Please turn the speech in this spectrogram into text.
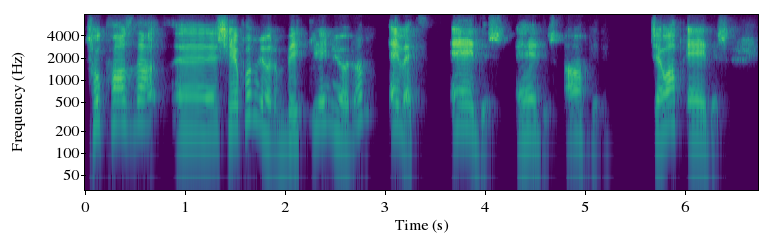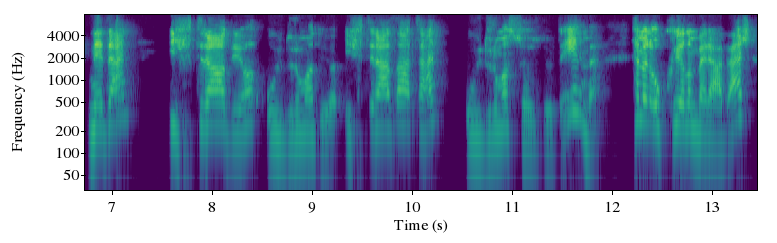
Çok fazla eee, şey yapamıyorum, bekleyemiyorum. Evet, E'dir, E'dir. Aferin. Cevap E'dir. Neden? İftira diyor, uydurma diyor. İftira zaten uydurma sözdür değil mi? Hemen okuyalım beraber.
